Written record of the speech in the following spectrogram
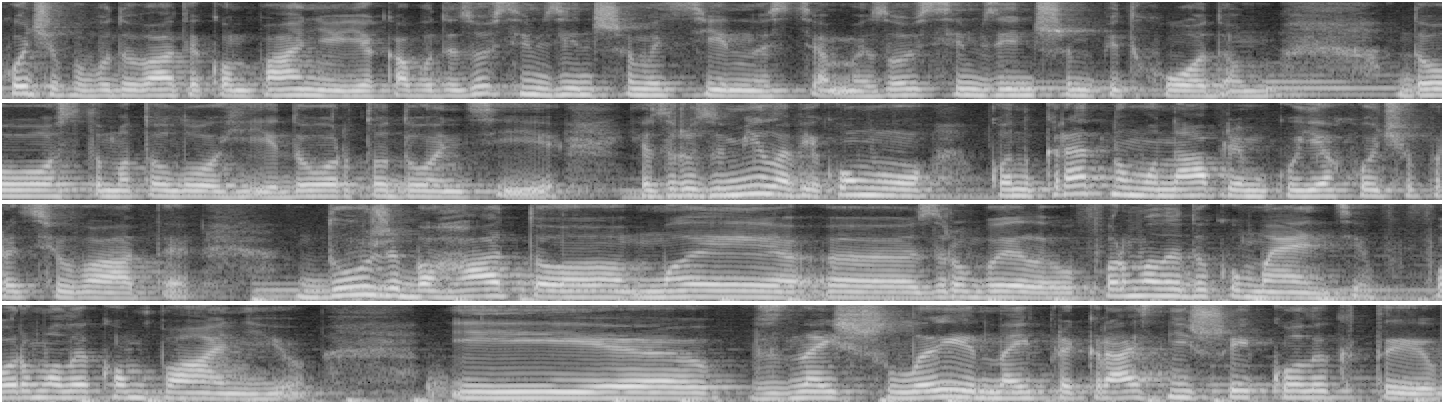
хочу побудувати компанію, яка буде зовсім з іншими цінностями, зовсім з іншим підходом до стоматології, до ортодонції. Я зрозуміла, в якому конкретному напрямку я хочу працювати. Дуже багато ми е, зробили, оформили документів, оформили компанію і е, знайшли найпрекрасніший колектив.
